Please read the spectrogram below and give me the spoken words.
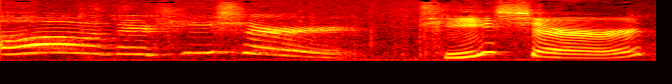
oh, they're t-shirts. T-shirts.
